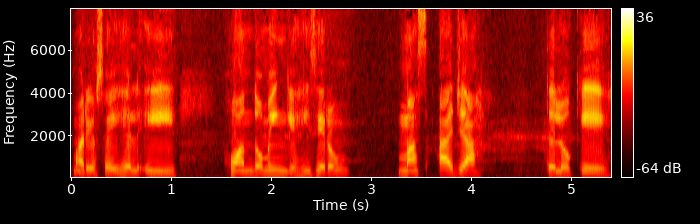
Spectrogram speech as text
Mario Seigel y Juan Domínguez hicieron más allá de lo que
